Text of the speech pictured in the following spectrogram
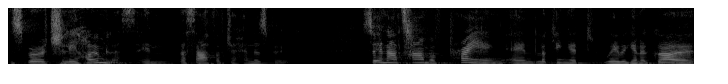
the spiritually homeless in the south of Johannesburg. So, in our time of praying and looking at where we're going to go,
